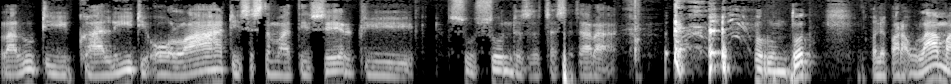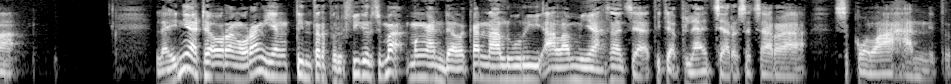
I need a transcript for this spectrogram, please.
lalu digali, diolah, disistematisir, disusun secara runtut oleh para ulama. Nah ini ada orang-orang yang pintar berpikir cuma mengandalkan naluri alamiah saja, tidak belajar secara sekolahan itu.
